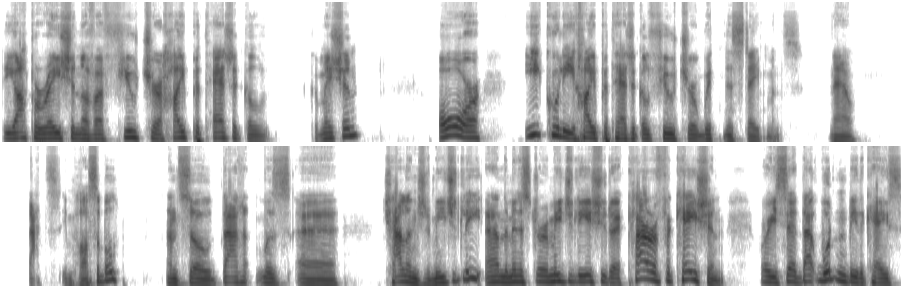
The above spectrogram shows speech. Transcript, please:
the operation of a future hypothetical commission or equally hypothetical future witness statements. Now, that's impossible. And so that was uh, challenged immediately, and the minister immediately issued a clarification where he said that wouldn't be the case,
